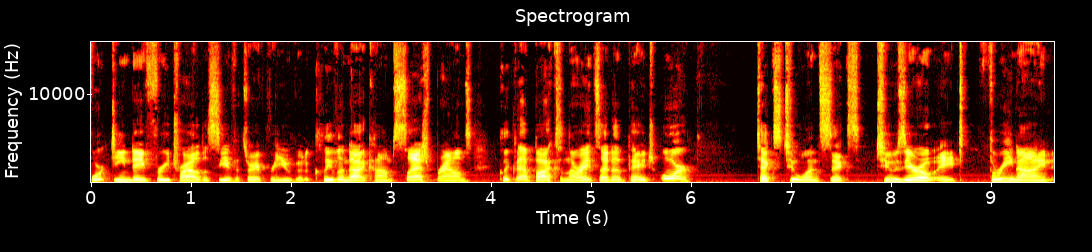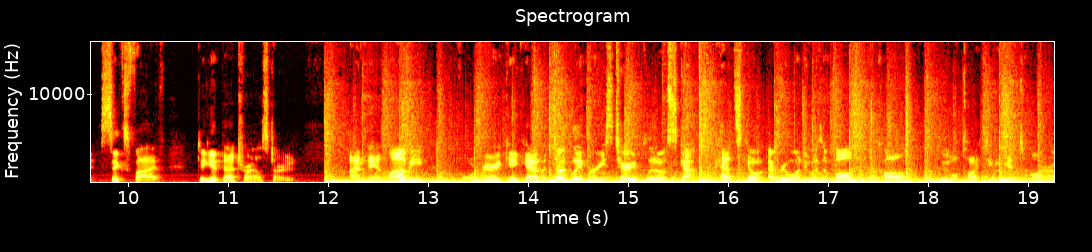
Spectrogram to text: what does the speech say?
14-day free trial to see if it's right for you. Go to cleveland.com slash Browns. Click that box on the right side of the page or text 216-208-3965 to get that trial started. I'm Dan Labbe for Mary Kay Cabot, Doug Maurice, Terry Pluto, Scott Patsko, everyone who was involved in the call. We will talk to you again tomorrow.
